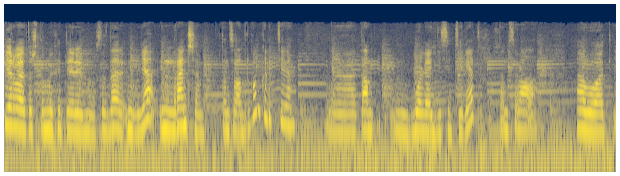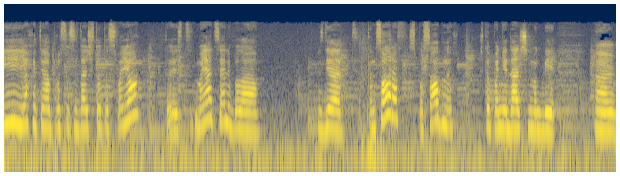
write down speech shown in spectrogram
первое, то, что мы хотели, ну, создали, ну, я м, раньше танцевала в другом коллективе, э, там м, более 10 лет танцевала, А вот, и я хотела просто создать что-то свое, то есть моя цель была сделать танцоров способных, чтобы они дальше могли э,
